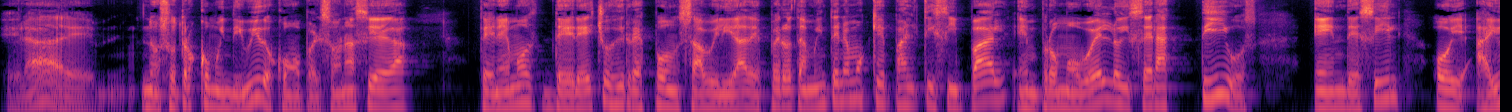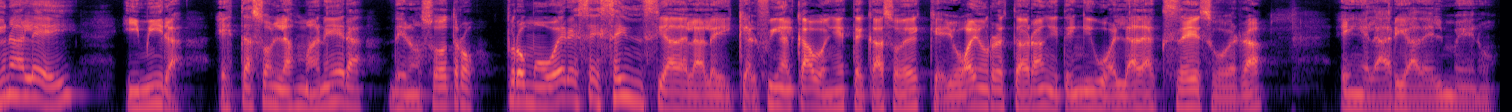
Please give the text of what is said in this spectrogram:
Eh, nosotros como individuos, como personas ciegas, tenemos derechos y responsabilidades, pero también tenemos que participar en promoverlo y ser activos en decir, oye, hay una ley y mira, estas son las maneras de nosotros promover esa esencia de la ley, que al fin y al cabo en este caso es que yo vaya a un restaurante y tenga igualdad de acceso, ¿verdad? En el área del menú.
